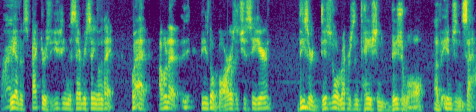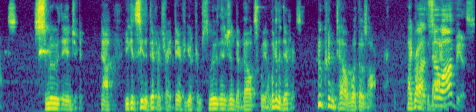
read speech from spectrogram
Right. We have inspectors using this every single day. Well, I, I want to these little bars that you see here. These are digital representation, visual of engine sounds. Smooth engine. Now you can see the difference right there. If you go from smooth engine to belt squeal, look at the difference. Who couldn't tell what those are? Like right Well, off the it's bat. so obvious.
